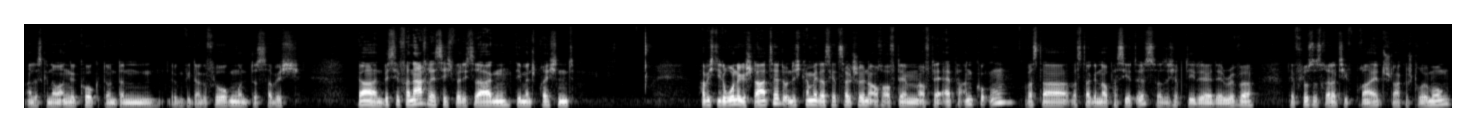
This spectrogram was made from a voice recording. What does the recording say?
alles genau angeguckt und dann irgendwie da geflogen. Und das habe ich ja, ein bisschen vernachlässigt, würde ich sagen. Dementsprechend habe ich die Drohne gestartet und ich kann mir das jetzt halt schön auch auf, dem, auf der App angucken, was da, was da genau passiert ist. Also ich habe die, der, der River, der Fluss ist relativ breit, starke Strömung.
